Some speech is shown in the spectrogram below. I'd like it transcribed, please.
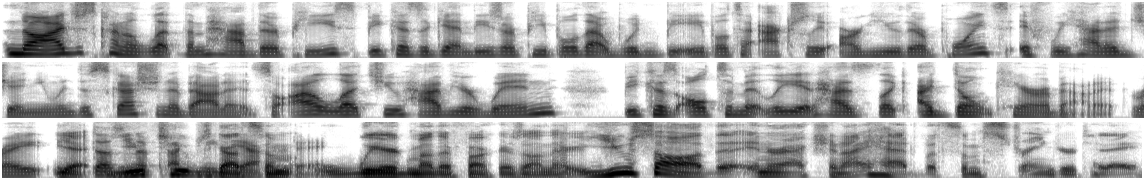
No, I just kind of let them have their piece because again, these are people that wouldn't be able to actually argue their points if we had a genuine discussion about it. So I'll let you have your win because ultimately it has like I don't care about it, right? Yeah, it YouTube's got some day. weird motherfuckers on there. You saw the interaction I had with some stranger today.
